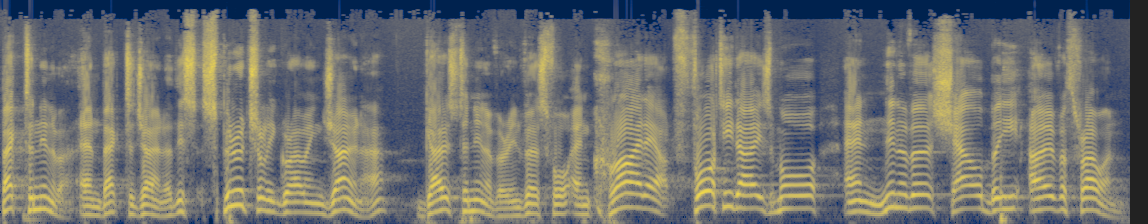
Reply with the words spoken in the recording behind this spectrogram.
Back to Nineveh and back to Jonah. This spiritually growing Jonah goes to Nineveh in verse 4 and cried out, 40 days more and Nineveh shall be overthrown.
